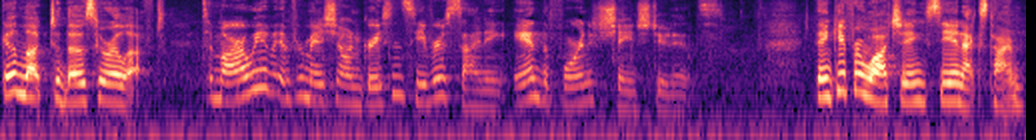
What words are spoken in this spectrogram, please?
Good luck to those who are left. Tomorrow we have information on Grayson Seavers signing and the foreign exchange students. Thank you for watching. See you next time.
